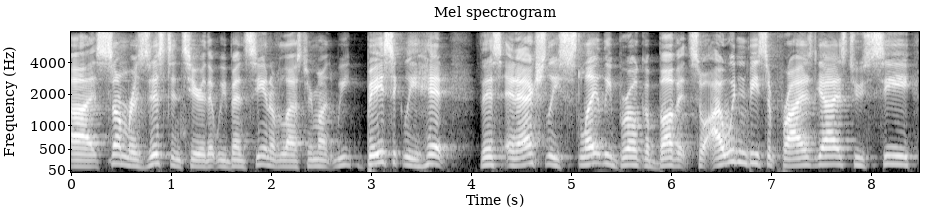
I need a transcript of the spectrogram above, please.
uh, some resistance here that we've been seeing over the last three months. We basically hit this and actually slightly broke above it. So I wouldn't be surprised, guys, to see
